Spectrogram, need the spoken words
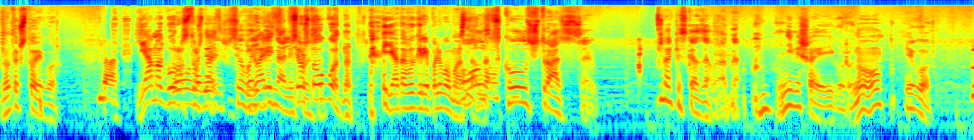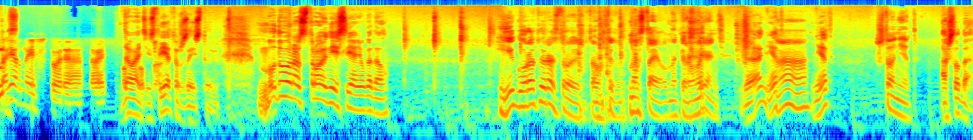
Ну так что, Егор? Да. Я могу Ну, рассуждать всё и в говорить оригинале все, что угодно. Я-то в игре по-любому останусь. Old School Strasse. Так и сказала она. Не мешай Егору. Ну, Егор, Наверное, история. Давайте. давайте, если я тоже за историю. Буду расстроен, если я не угадал. Егора ты расстроишь, потому что ты тут настаивал на первом варианте. Да, нет, А-а. нет. Что нет? А что да?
